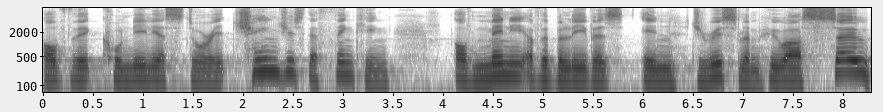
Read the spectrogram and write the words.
of the Cornelius story. It changes the thinking of many of the believers in Jerusalem who are so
